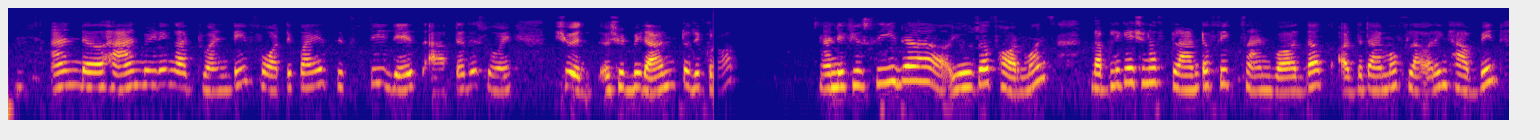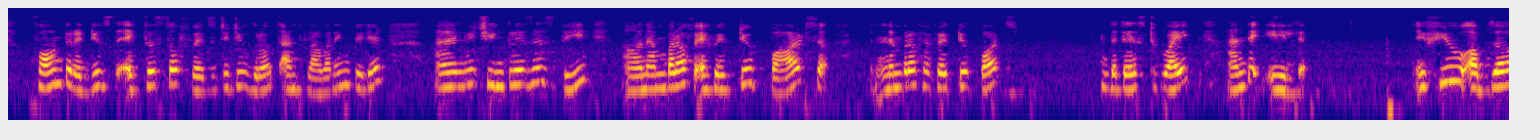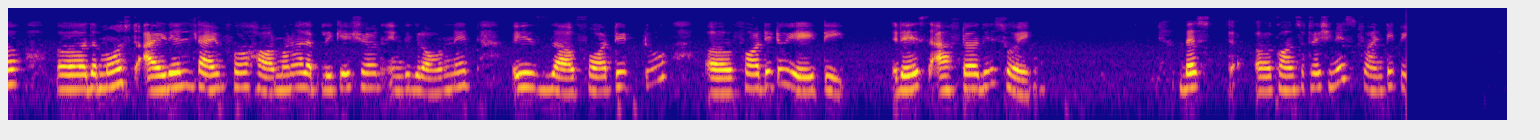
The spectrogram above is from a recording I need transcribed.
And uh, hand weeding at 20 45 60 days after the sowing should should be done to the crop and if you see the use of hormones the application of Planofix and vardak at the time of flowering have been found to reduce the excess of vegetative growth and flowering period and which increases the uh, number of effective parts number of effective parts the test weight and the yield. If you observe uh, the most ideal time for hormonal application in the groundnut is uh, 40 to uh, 40 to 80 days after the sowing. Best uh, concentration is 20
